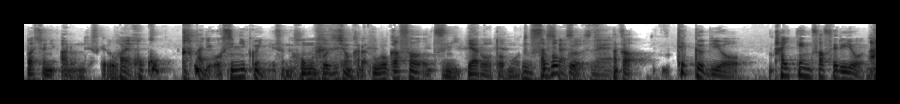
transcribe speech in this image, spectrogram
場所にあるんですけど、はいここかなり押しにくいんですよね。ホームポジションから動かさずにやろうと思うと。うんすごくなんか手首を回転させるような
